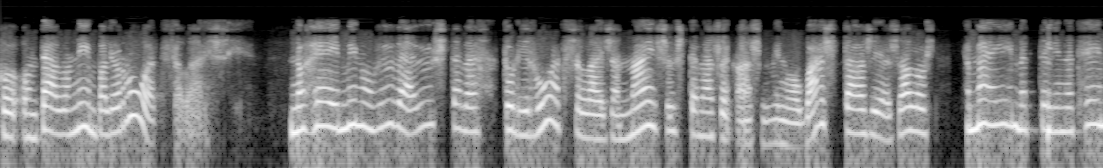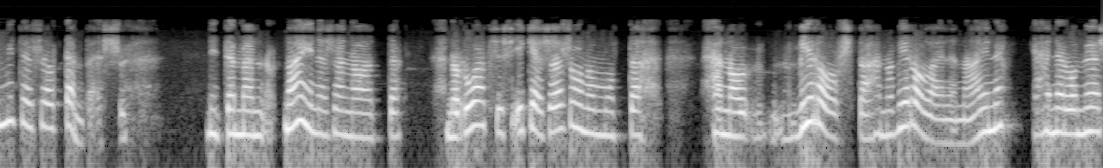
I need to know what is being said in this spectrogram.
kun on, täällä on niin paljon ruotsalaisia. No hei, minun hyvä ystävä tuli ruotsalaisen naisystävänsä kanssa minua vastaan siellä Salossa. Ja mä ihmettelin, että hei, miten sä oot tämän päässyt? Niin tämän nainen sanoi, että on Ruotsissa ikäs asunut, mutta hän on Virosta, hän on virolainen nainen ja hänellä on myös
